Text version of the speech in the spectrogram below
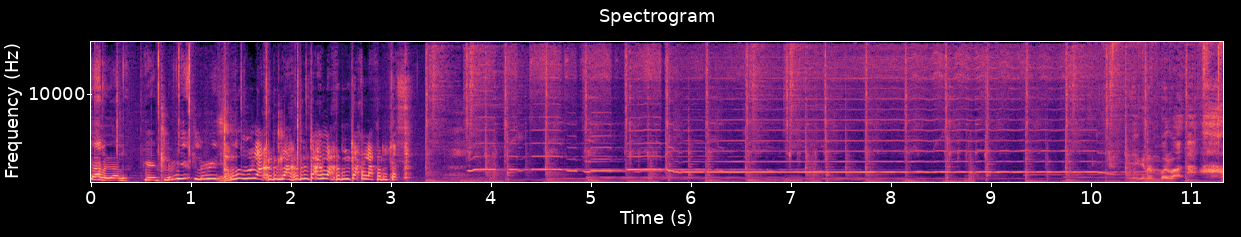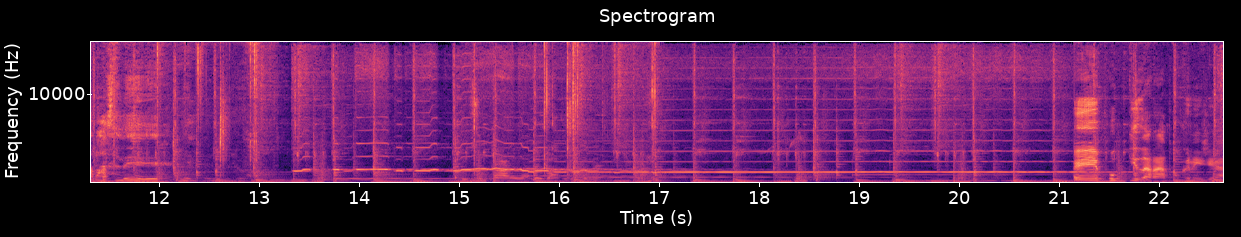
झालं झालं. पेटलं पेटलं पेटलं. लाकडं लाकडं टाक लाकडं टाक लाकडं टाक. एक नंबर बा- हा भाजले. ए फुक्की जरा फुकणीच्या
